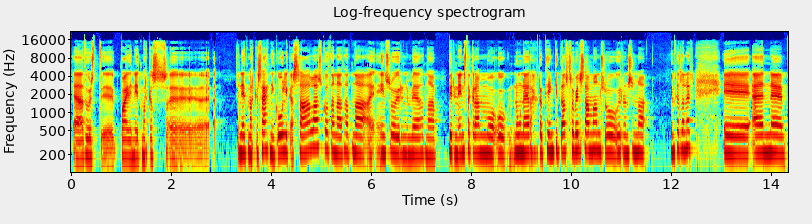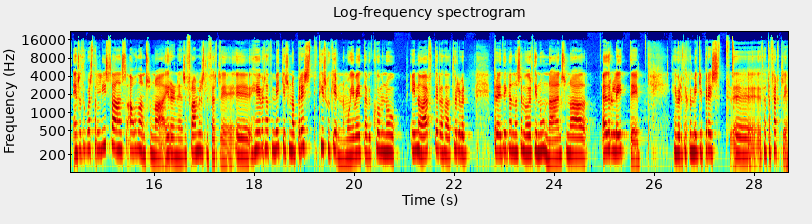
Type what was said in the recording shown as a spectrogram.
eða, þú veist, eh, bæði netmarkas, eh, netmarkasetning og líka sala sko þannig að þarna eins og í rauninni með þarna byrjun Instagram og núna er hægt að tengja þetta allt svo vel saman og í rauninni svona umfjallanir. E, en e, eins og þú veist að lýsa þans áðan svona í rauninni þessi framleysluferli e, hefur þetta mikið svona breyst í tískugerinum og ég veit að við komum nú inn á eftir að það tölur verið breytingarna sem þú ert í núna en svona öðru leiti hefur þetta eitthvað mikið breyst e, þetta ferli?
